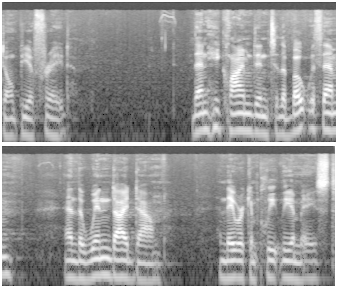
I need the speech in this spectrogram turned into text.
don't be afraid. Then he climbed into the boat with them, and the wind died down, and they were completely amazed.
